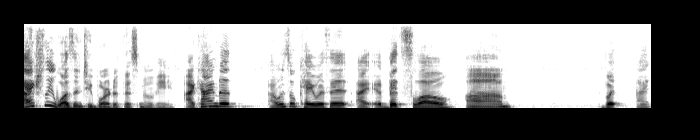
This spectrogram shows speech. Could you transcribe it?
I actually wasn't too bored with this movie. I kind of I was okay with it. I a bit slow, um, but I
